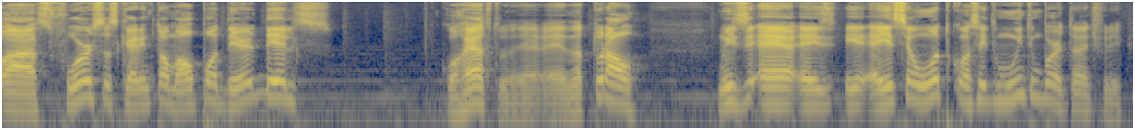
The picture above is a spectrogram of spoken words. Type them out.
as forças querem tomar o poder deles. Correto? É, é natural. É, é, é, esse é um outro conceito muito importante, Felipe.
